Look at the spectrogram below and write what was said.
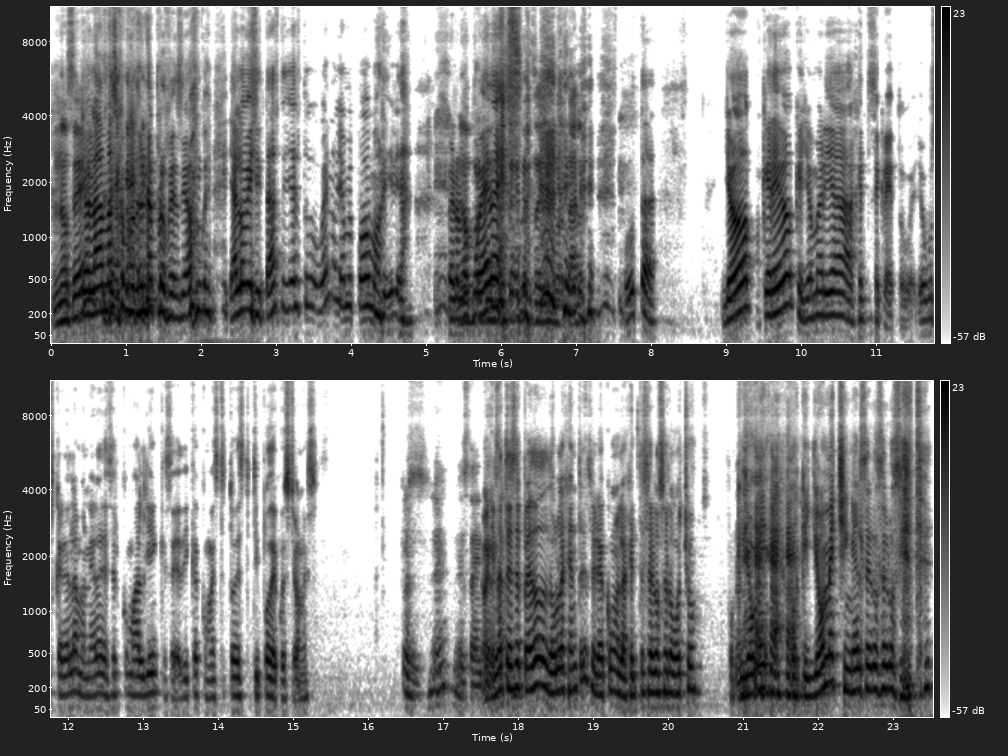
no sé. Yo hablaba más como de una profesión, güey. Ya lo visitaste, ya estuvo. Bueno, ya me puedo morir ya. Pero no, puedes. Soy inmortal. Puta. Yo creo que yo me haría agente secreto, güey. Yo buscaría la manera de ser como alguien que se dedica como este, todo este tipo de cuestiones. Pues, eh, está Imagínate ese pedo de doble agente, sería como el agente 008. Porque yo me, porque yo me chingué el 007.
